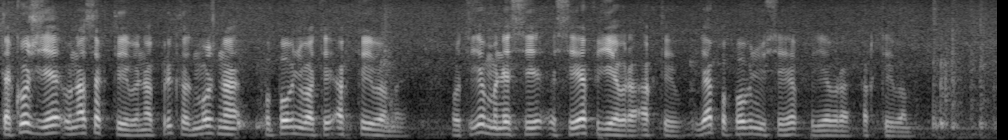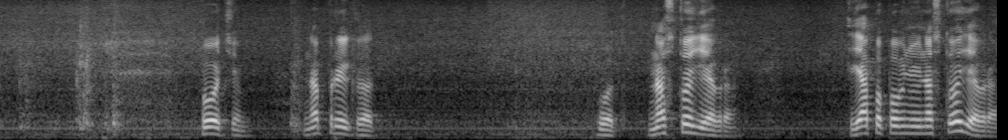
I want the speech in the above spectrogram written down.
Також є у нас активи. Наприклад, можна поповнювати активами. От є в мене CF євро актив. Я поповнюю CF євро активом. Потім, наприклад, от, на 100 євро. Я поповнюю на 100 євро,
